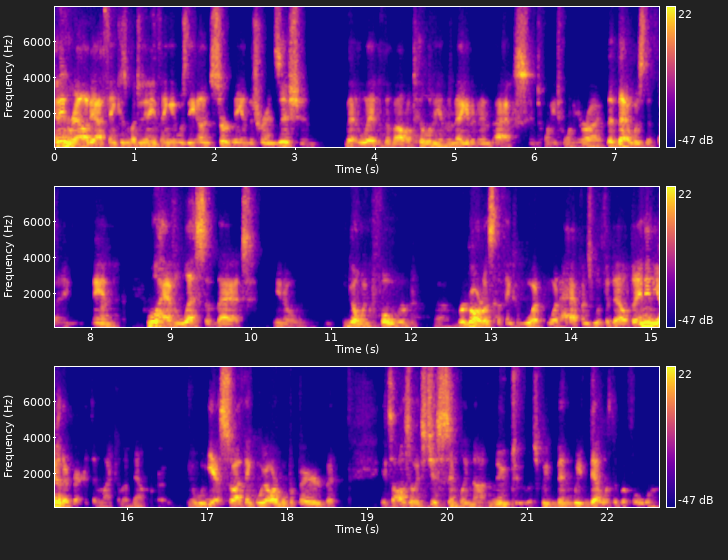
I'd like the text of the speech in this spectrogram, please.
And in reality, I think as much as anything, it was the uncertainty in the transition that led to the volatility and the negative impacts in 2020. Right, that that was the thing, and we'll have less of that, you know, going forward. Uh, regardless, I think of what what happens with the delta and any other variant that might come up down the road. Yes, so I think we are more prepared, but it's also it's just simply not new to us. We've been we've dealt with it before.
